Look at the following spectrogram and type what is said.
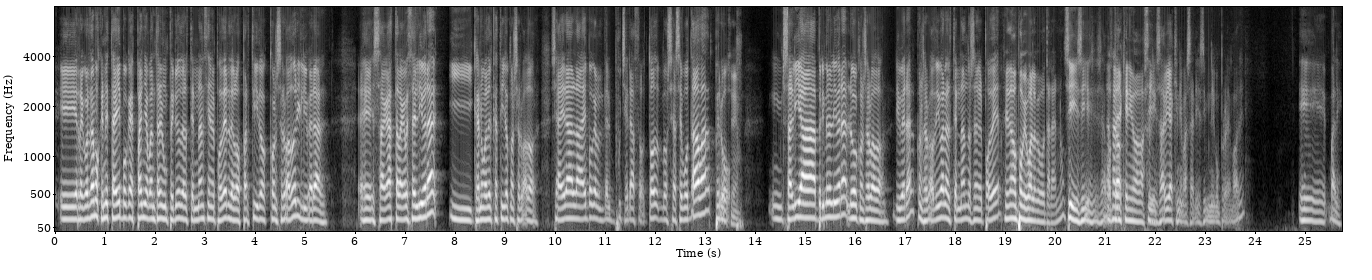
Eh, recordamos que en esta época España va a entrar en un periodo de alternancia en el poder de los partidos conservador y liberal. Eh, Sagasta la cabeza del liberal y Canova del Castillo conservador. O sea, era la época del pucherazo. Todo, o sea, se votaba, pero. Mm, salía primero liberal, luego conservador. Liberal, conservador. Iban alternándose en el poder. Se da un poco igual lo que votarás, ¿no? Sí, sí. sí, sabías quién iba a Sí, salir. sabías quién iba a salir sin ningún problema, ¿vale? Eh, vale.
